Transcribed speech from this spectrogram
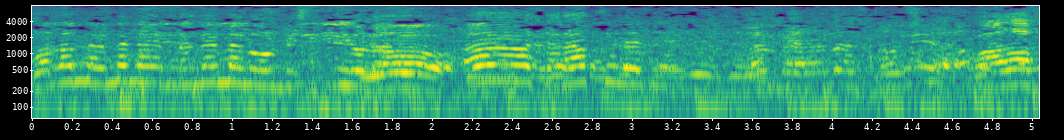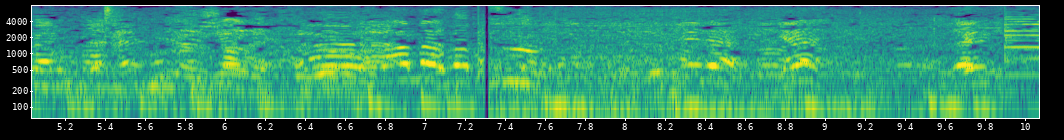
Valla memen memen olmuş diyorlar. Aa taraf söyledi. Valla ben ben bilmiyorum. Ama gel. Gel.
